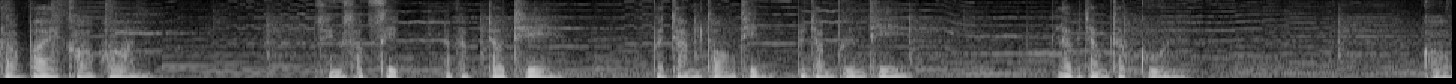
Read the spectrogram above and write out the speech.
กราบไหว้ขอพร สิ่งศักดิ์สิทธิ์นะครับ เจ้าที่ประจำท้องถิ่นประจำพื้นที่ และประจำตระกูล ของ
